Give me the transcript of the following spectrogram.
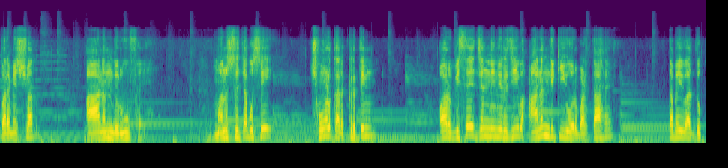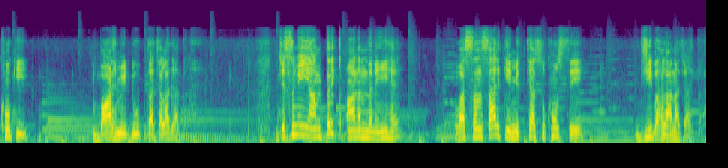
परमेश्वर आनंद रूप है। मनुष्य जब उसे छोड़कर कृत्रिम और विषय जन्य निर्जीव आनंद की ओर बढ़ता है, तभी वह दुखों की बाढ़ में डूबता चला जाता है। जिसमें यांत्रिक आनंद नहीं है, वह संसार के मिथ्या सुखों से जी बहलाना चाहता है।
